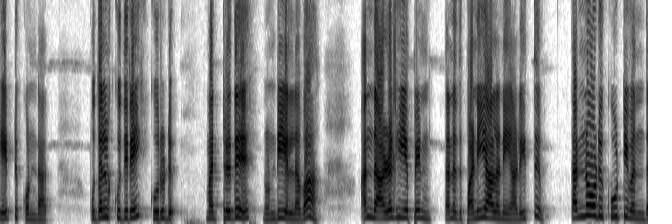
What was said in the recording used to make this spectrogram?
கேட்டுக்கொண்டாள் முதல் குதிரை குருடு மற்றது நொண்டியல்லவா? அந்த அழகிய பெண் தனது பணியாளனை அழைத்து தன்னோடு கூட்டி வந்த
